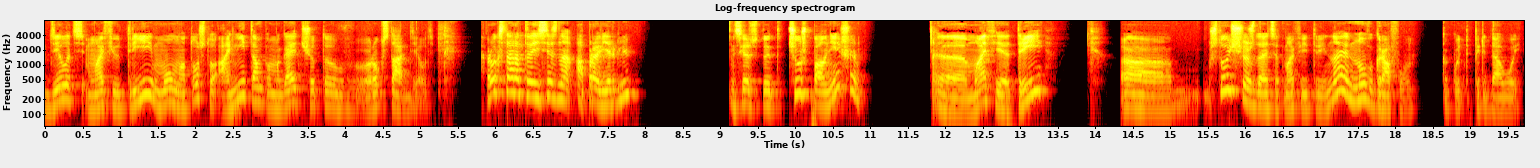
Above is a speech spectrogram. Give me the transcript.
делать Мафию 3, мол, на то, что они там помогают что-то в Rockstar делать. Rockstar это, естественно, опровергли. Скажут, что это чушь полнейшая. Э, Мафия 3. А, что еще ждать от Мафии 3? На новый графон какой-то передовой.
